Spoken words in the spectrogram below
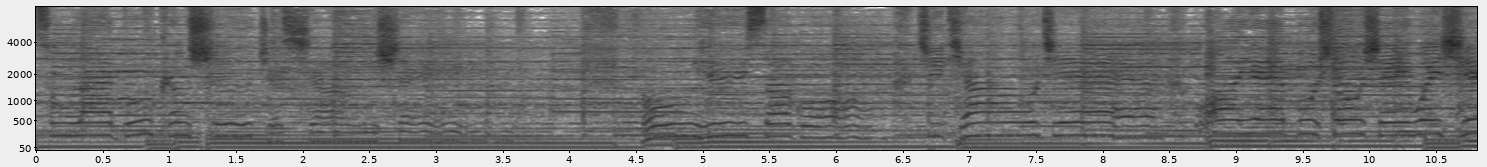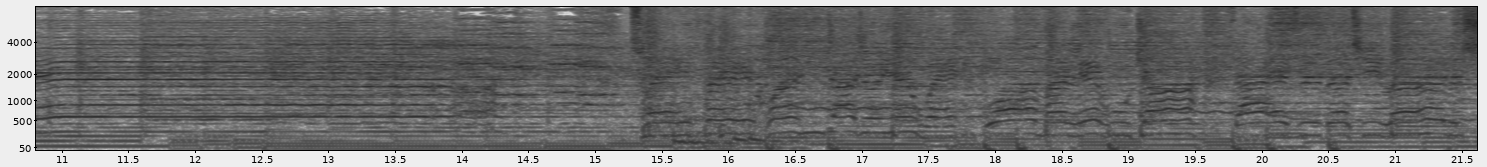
从来不肯试着向谁。风雨洒过几条街，我也不受谁威胁。飞混杂着烟味，我满脸胡渣，再次的起了的世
